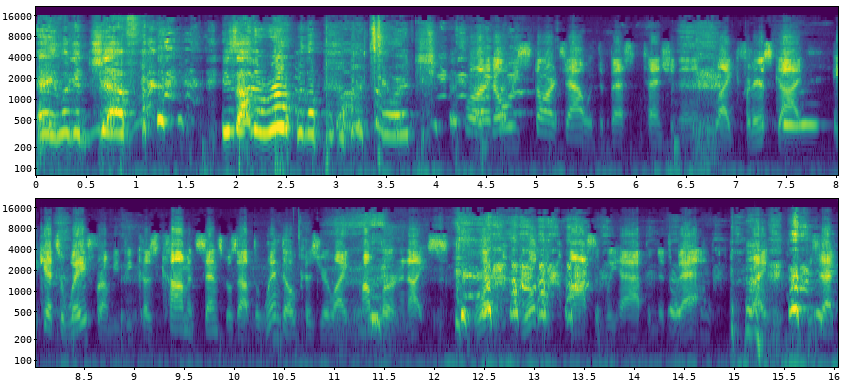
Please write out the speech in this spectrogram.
hey, look at Jeff. He's on the roof with a blowtorch. Well, it always starts out with the best intention, and like for this guy, it gets away from you because common sense goes out the window because you're like, I'm burning ice. What what could possibly happen that's bad, right? Is that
